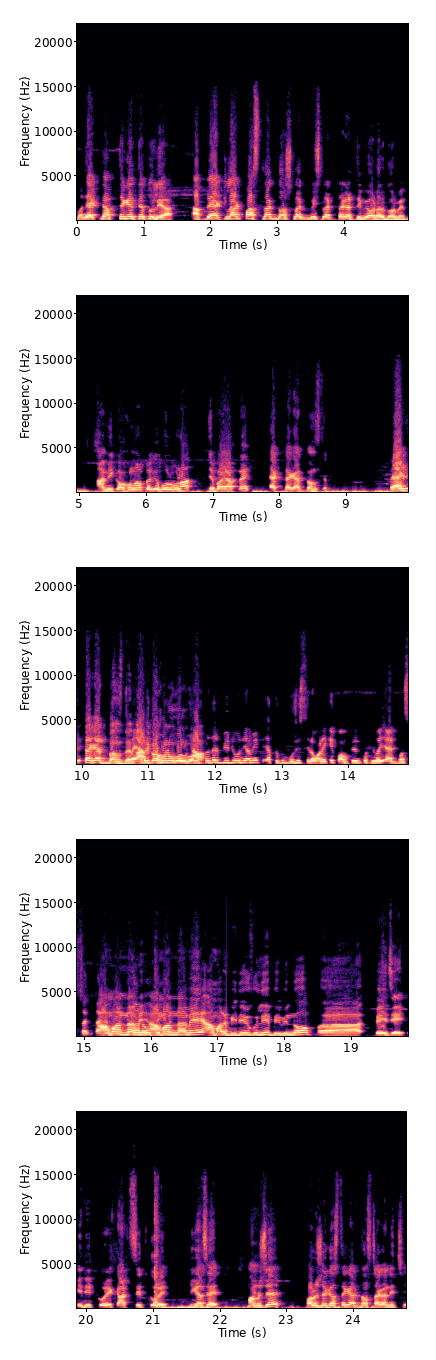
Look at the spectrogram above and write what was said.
মানে টেকনাফ থেকে তেতুলিয়া। আপনি এক লাখ পাঁচ লাখ দশ লাখ বিশ লাখ টাকার টিভি অর্ডার করবেন। আমি কখনো আপনাকে বলব না যে ভাই আপনি এক টাকা অ্যাডভান্স দেন। এক টাকা অ্যাডভান্স দেন। আমি কখনো বলব না। আপনাদের ভিডিও নিয়ে আমি এতক্ষণ বসেছিলাম। অনেকে কমপ্লেন করতে ভাই অ্যাডভান্স টাকা আমার নামে আমার নামে আমার ভিডিওগুলি বিভিন্ন পেজে এডিট করে কাটসিট করে ঠিক আছে? মানুষে মানুষের কাছ থেকে অ্যাডভান্স টাকা নিচ্ছে।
